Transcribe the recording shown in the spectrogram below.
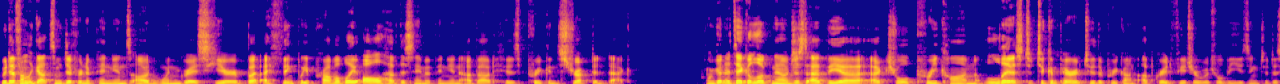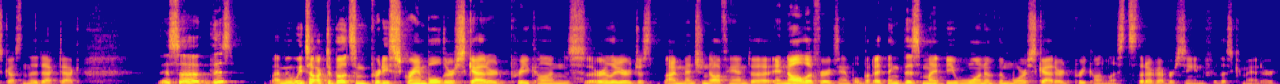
We definitely got some different opinions on Windgrace here, but I think we probably all have the same opinion about his pre constructed deck. We're going to take a look now just at the uh, actual precon list to compare it to the precon upgrade feature, which we'll be using to discuss in the deck deck. This, uh, this, I mean, we talked about some pretty scrambled or scattered precons earlier. Just I mentioned offhand uh, Inalla, for example, but I think this might be one of the more scattered precon lists that I've ever seen for this commander.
